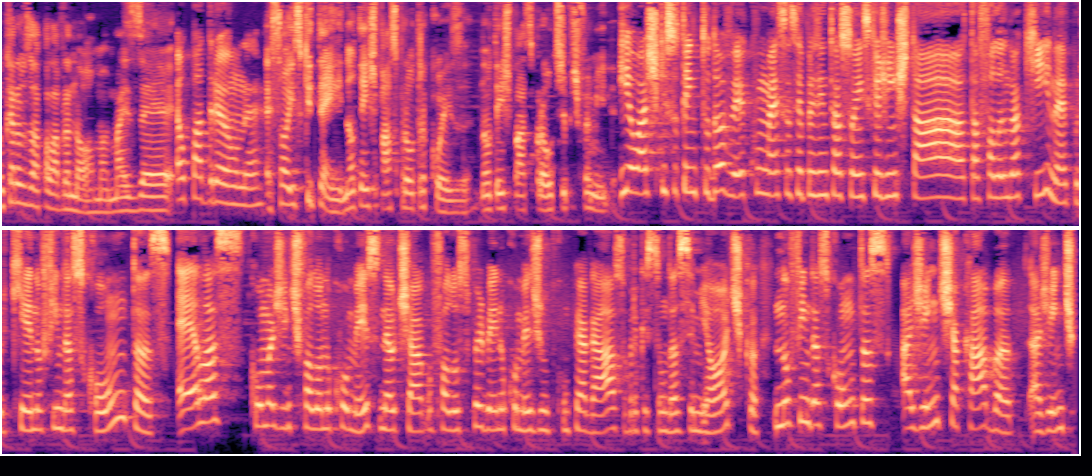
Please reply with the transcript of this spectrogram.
Não quero usar a palavra norma, mas é... É o padrão, né? É só isso que tem. Não tem espaço para outra coisa. Não tem espaço para outro tipo de família. E eu acho que isso tem tudo a ver com essas representações que a gente tá, tá falando aqui, né? Porque no fim das contas, elas, como a gente falou no começo, né? O Thiago falou super bem no começo junto com o PH sobre a questão da semiótica. No fim das contas, a gente acaba, a gente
